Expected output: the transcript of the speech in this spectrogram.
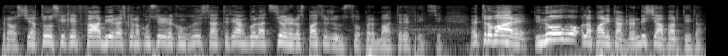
Però sia Toschi che Fabio riescono a costruire con questa triangolazione lo spazio giusto per battere Frizzi. E trovare di nuovo la parità, grandissima partita.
